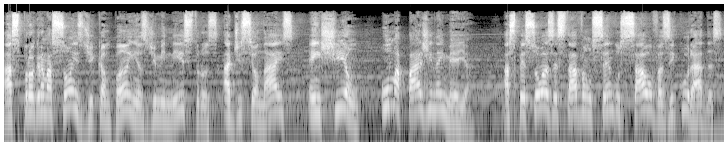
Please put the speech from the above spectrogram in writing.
As programações de campanhas de ministros adicionais enchiam uma página e meia. As pessoas estavam sendo salvas e curadas,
